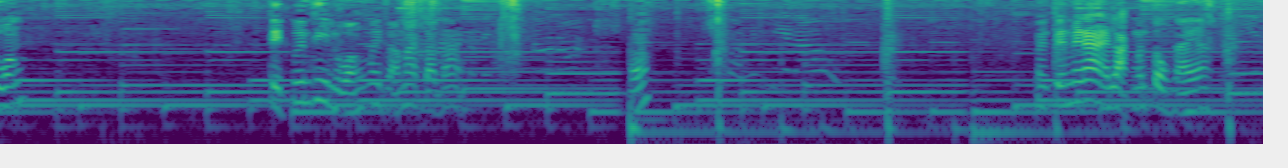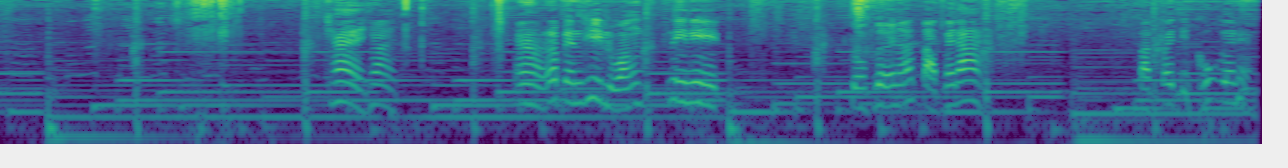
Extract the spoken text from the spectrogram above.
หลวง ติดพื้นที่หลวงไม่สามารถตัดได้ฮะมันเป็นไม่ได้หลักมันตกไหนอะใช่ใช่อ่าแล้วเป็นที่หลวงนี่นี่จบเลยนะ ตัดไม่ได้ ตัดไปติดคุกเลยเนี่ย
